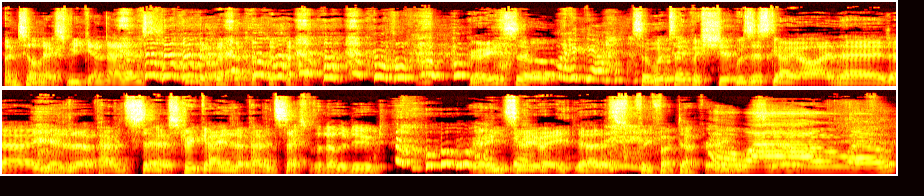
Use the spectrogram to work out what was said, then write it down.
until next weekend. That is right. So. oh my god! So what type of shit was this guy on that uh, he ended up having se- a straight guy ended up having sex with another dude, Oh right? So anyway, uh, that's pretty fucked up, right? Oh wow! Wow!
